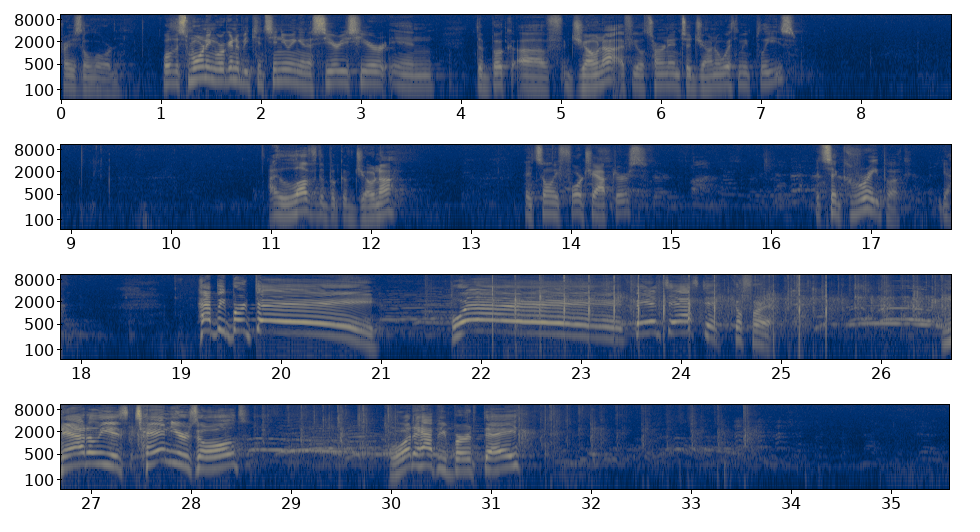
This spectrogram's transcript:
Praise the Lord. Well, this morning we're going to be continuing in a series here in the book of Jonah. If you'll turn into Jonah with me, please. I love the book of Jonah. It's only four chapters. It's a great book. Yeah. Happy birthday! Way! Fantastic. Go for it. Natalie is 10 years old. What a happy birthday.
